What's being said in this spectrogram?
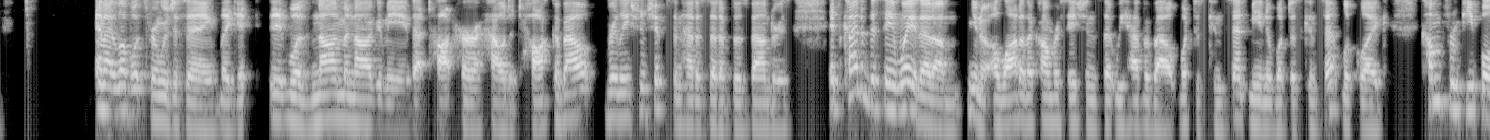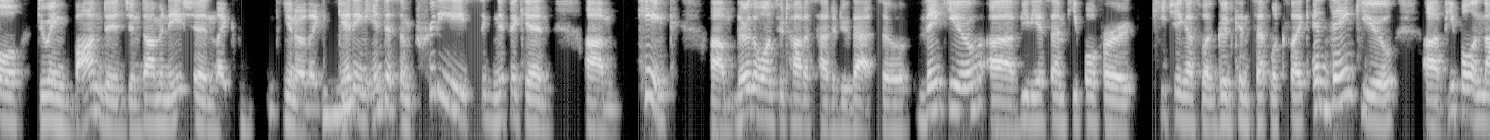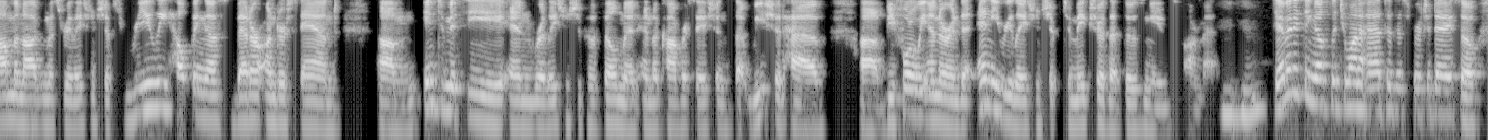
and I love what Spring was just saying. Like it, it was non-monogamy that taught her how to talk about relationships and how to set up those boundaries. It's kind of the same way that um, you know, a lot of the conversations that we have about what does consent mean and what does consent look like come from people doing bondage and domination, like you know, like mm-hmm. getting into some pretty significant um, kink. Um, they're the ones who taught us how to do that. So thank you, uh, BDSM people, for teaching us what good consent looks like. And thank you, uh, people in non monogamous relationships, really helping us better understand um, intimacy and relationship fulfillment and the conversations that we should have uh, before we enter into any relationship to make sure that those needs are met. Mm-hmm. Do you have anything else that you want to add to this for today? So,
